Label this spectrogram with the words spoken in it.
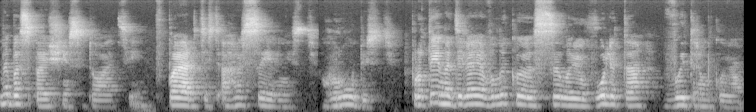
небезпечні ситуації, впертість, агресивність, грубість, проте й наділяє великою силою волі та витримкою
